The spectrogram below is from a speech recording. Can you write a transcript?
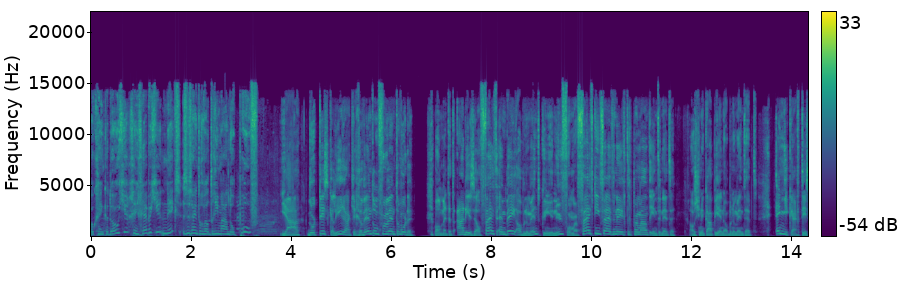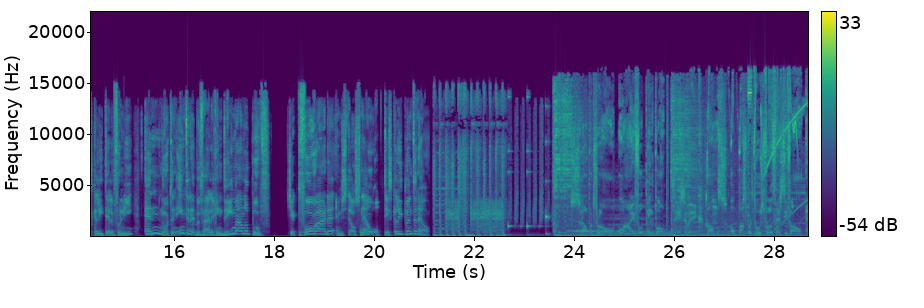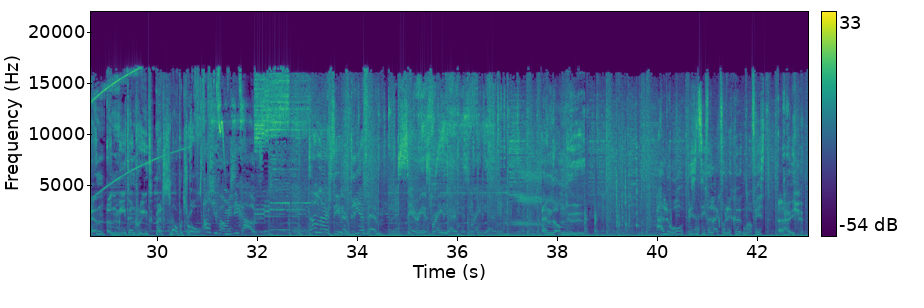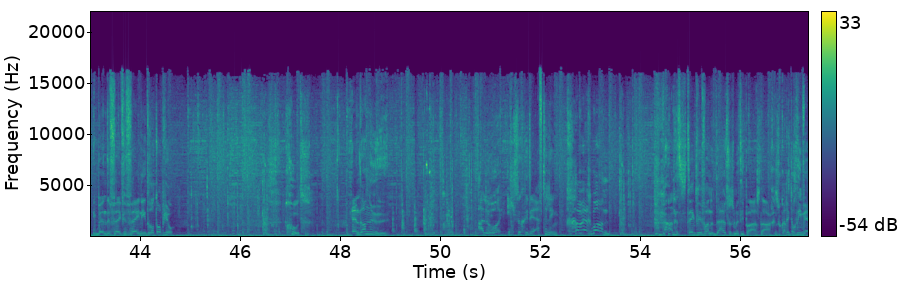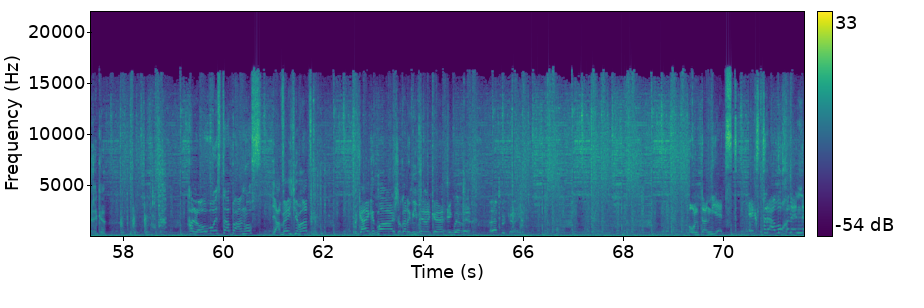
Ook geen cadeautje, geen gebbetje, niks? Ze zijn toch wel drie maanden op proef? Ja, door Tiscali raak je gewend om verwend te worden. Want met het ADSL 5MB-abonnement kun je nu voor maar 15,95 per maand internetten. Als je een KPN-abonnement hebt. En je krijgt Tiscali telefonie en Noord- internetbeveiliging drie maanden op proef. Check de voorwaarden en bestel snel op tiscali.nl. Snow Patrol, live op Pinkpop. Deze week kans op paspartouts voor het festival. En een meet and greet met Snow Patrol. Als je van muziek houdt, dan luister je naar 3FM. Serious Radio. En dan nu... Hallo, wisten Sie vielleicht voor de keukenrovist? Hey, ik ben de VVV niet rot op, joh. Goed. En dan nu... Hallo, ik zoek de Efteling. Ga weg, man! Man, het stikt weer van de Duitsers met die paasdagen. Zo kan ik toch niet werken? Hallo, wo is de Bahnhof? Ja, weet je wat? Bekijk het maar, zo kan ik niet werken. Ik ben weg. Huppakee. Und dann jetzt extra Wochenende.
